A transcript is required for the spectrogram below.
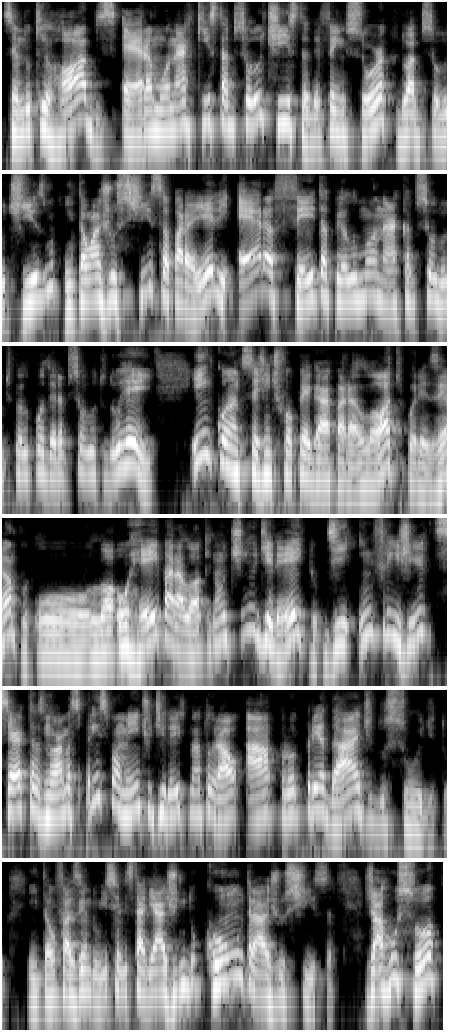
sendo que Hobbes era monarquista absolutista, defensor do absolutismo, então a justiça para ele era feita pelo monarca absoluto, pelo poder absoluto do rei. Enquanto, se a gente for pegar para Locke, por exemplo, o, o rei para Locke não tinha o direito de infringir certas normas, principalmente o direito natural à propriedade do súdito. Então, fazendo isso, ele estaria agindo contra a justiça. Já Rousseau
